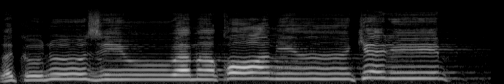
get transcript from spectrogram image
وكنوز ومقام كريم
